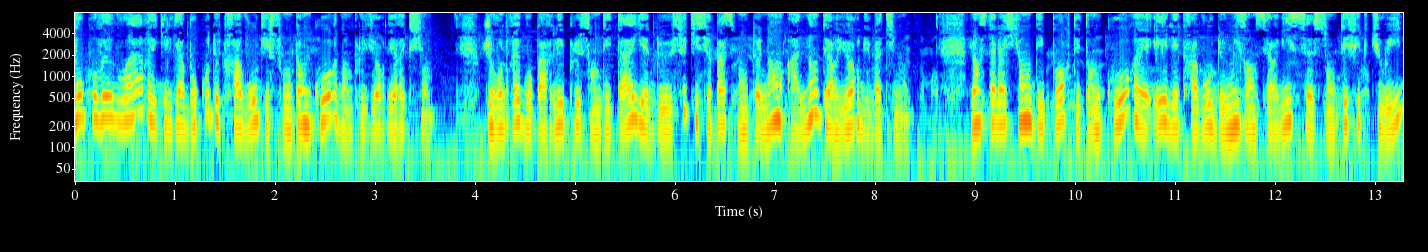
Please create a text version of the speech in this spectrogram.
Vous pouvez voir qu'il y a beaucoup de travaux qui sont en cours dans plusieurs directions. Je voudrais vous parler plus en détail de ce qui se passe maintenant à l'intérieur du bâtiment. L'installation des portes est en cours et les travaux de mise en service sont effectués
